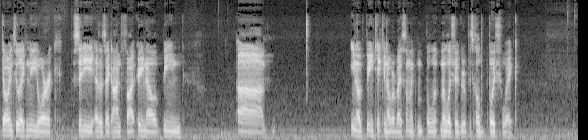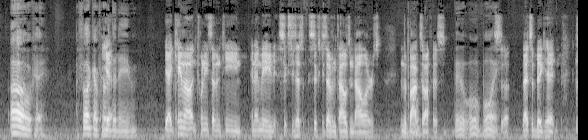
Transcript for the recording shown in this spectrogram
going to like New York City as it's like on fire, you know, being, uh, you know, being taken over by some like militia group. It's called Bushwick. Oh, okay. I feel like I've heard Yeah. the name. Yeah, it came out in 2017, and it made sixty-seven thousand dollars in the box oh. office. Boo, oh boy. So that's a big hit.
